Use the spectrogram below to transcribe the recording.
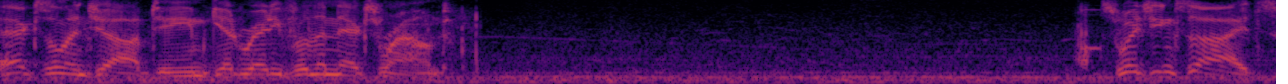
Excellent job, team. Get ready for the next round. Switching sides.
